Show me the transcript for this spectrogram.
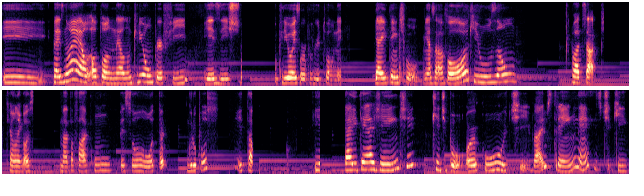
E... Mas não é autônomo, né? Ela não criou um perfil e existe. Criou esse corpo virtual, né? E aí tem, tipo, minhas avós que usam WhatsApp, que é um negócio pra falar com pessoa ou outra, grupos e tal. E aí tem a gente que, tipo, Orkut, vários trem, né? Que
